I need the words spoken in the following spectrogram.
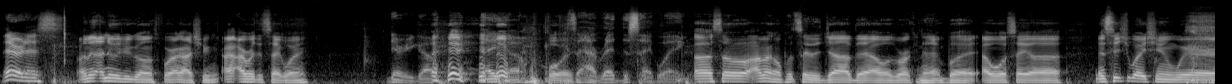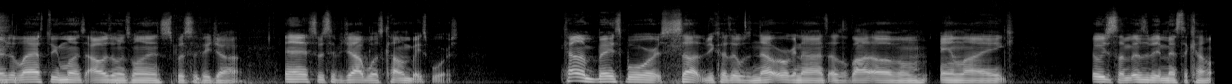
There it is. I knew, I knew what you were going for. I got you. I, I read the segue. There you go. There you go. Boy. So I read the segue. Uh, so I'm not gonna put say the job that I was working at, but I will say uh, the situation where the last three months I was doing this one specific job, and that specific job was counting baseboards. Counting baseboards sucked because it was not organized. There was a lot of them, and like it was just a, it was a bit mess to count.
